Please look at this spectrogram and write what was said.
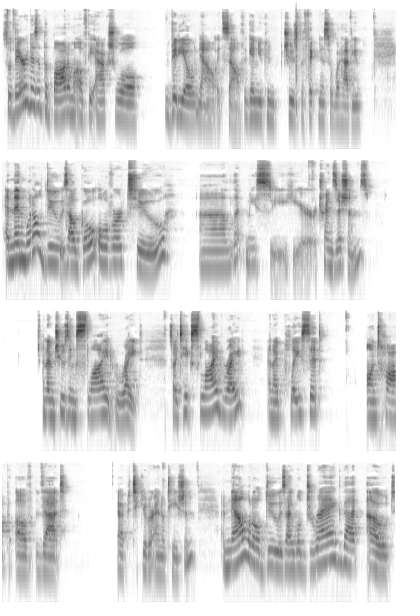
So there it is at the bottom of the actual video now itself. Again, you can choose the thickness or what have you. And then what I'll do is I'll go over to, uh, let me see here, transitions. And I'm choosing slide right. So I take slide right and I place it on top of that uh, particular annotation. And now what I'll do is I will drag that out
